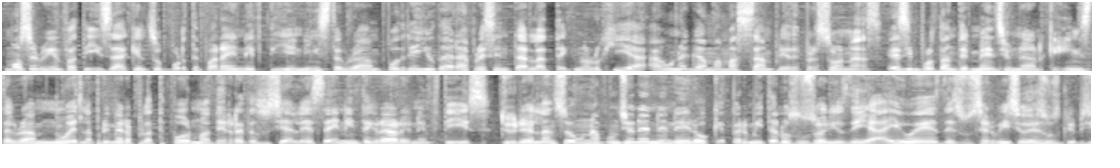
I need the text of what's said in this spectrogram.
Mosseri enfatiza que el soporte para NFT en Instagram podría ayudar a presentar la tecnología a una gama más amplia de personas. Es importante mencionar que Instagram no es la primera plataforma de redes sociales en integrar NFTs. Twitter lanzó una función en enero que permite a los usuarios de iOS de su servicio de suscripción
